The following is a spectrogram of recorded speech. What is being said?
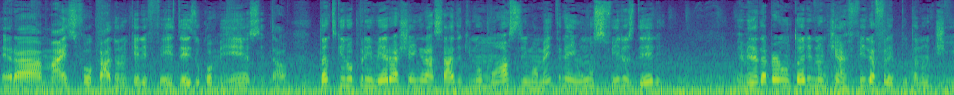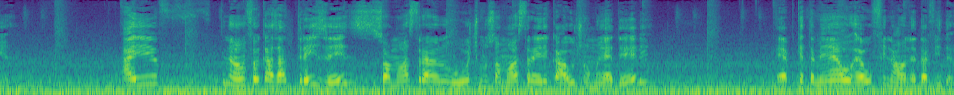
era mais focado no que ele fez desde o começo e tal. Tanto que no primeiro eu achei engraçado que não mostra em momento nenhum os filhos dele. Minha menina até perguntou, ele não tinha filho? Eu falei, puta, não tinha. Aí, não, foi casado três vezes, só mostra, o último só mostra ele com a última mulher dele. É porque também é o, é o final, né, da vida.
